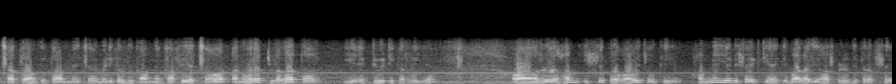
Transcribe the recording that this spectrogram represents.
छात्राओं के काम में, चाहे मेडिकल के काम में काफ़ी अच्छा और अनवरत लगातार ये एक्टिविटी कर रही है। और हम इससे प्रभावित होकर हमने ये डिसाइड किया है कि बालाजी हॉस्पिटल की तरफ़ से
